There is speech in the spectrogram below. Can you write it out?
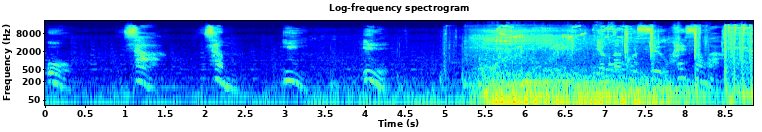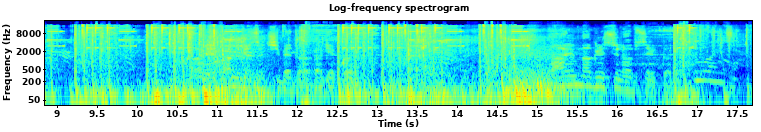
5, 4, 3, 2, 1. 연마 코스 활성화. 안에 담겨서 집에 돌아가겠군. 날 막을 순 없을 거다. 무원자.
